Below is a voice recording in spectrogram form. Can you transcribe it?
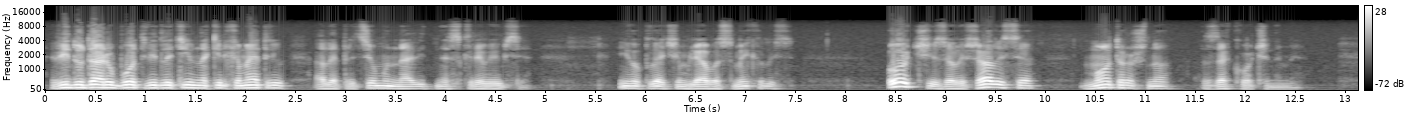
Від удару бот відлетів на кілька метрів, але при цьому навіть не скривився. Його плечі мляво смикались, очі залишалися моторошно закоченими.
